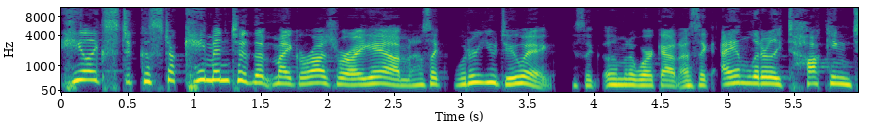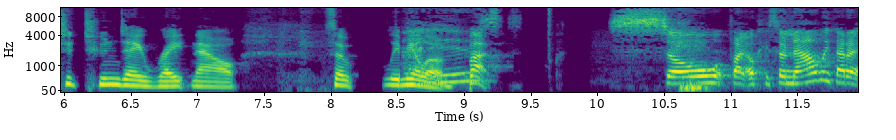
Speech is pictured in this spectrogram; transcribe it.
He like st- st- came into the my garage where I am, and I was like, "What are you doing?" He's like, oh, "I'm going to work out." And I was like, "I am literally talking to Tunde right now, so leave me alone." But so fun. Okay, so now we gotta.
